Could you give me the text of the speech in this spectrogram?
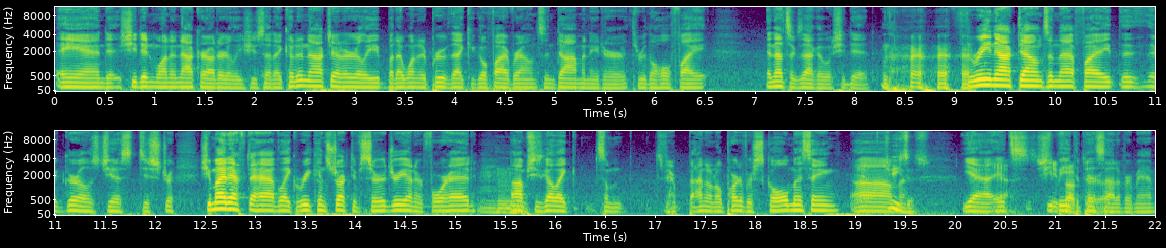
and she didn't want to knock her out early. She said, I could have knocked her out early, but I wanted to prove that I could go five rounds and dominate her through the whole fight. And that's exactly what she did. Three knockdowns in that fight. The, the girl's just destroyed. She might have to have like reconstructive surgery on her forehead. Mhm. Um, she's got like some, I don't know, part of her skull missing. Um, Jesus. yeah, Yeah, it's she, she beat the piss up. out of her, man.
